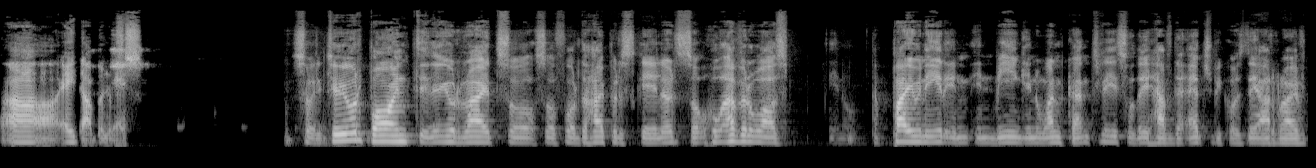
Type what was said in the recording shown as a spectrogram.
uh, AWS. Sorry, to your point, you're right. So, so for the hyperscalers, so whoever was, you know, the pioneer in in being in one country, so they have the edge because they arrived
